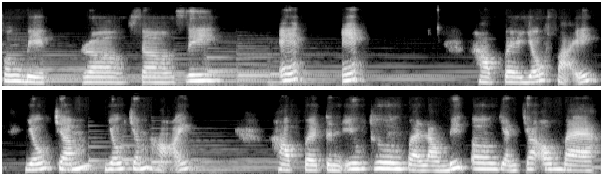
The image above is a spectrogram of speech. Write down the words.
phân biệt R, S, Z, S, S. Học về dấu phẩy, dấu chấm, dấu chấm hỏi. Học về tình yêu thương và lòng biết ơn dành cho ông bà.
